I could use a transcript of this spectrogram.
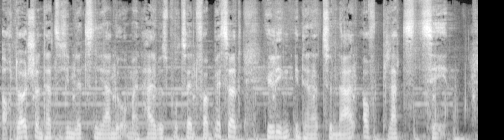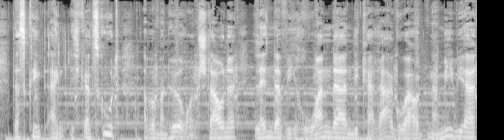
Auch Deutschland hat sich im letzten Jahr nur um ein halbes Prozent verbessert. Wir liegen international auf Platz 10. Das klingt eigentlich ganz gut, aber man höre und staune, Länder wie Ruanda, Nicaragua und Namibia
